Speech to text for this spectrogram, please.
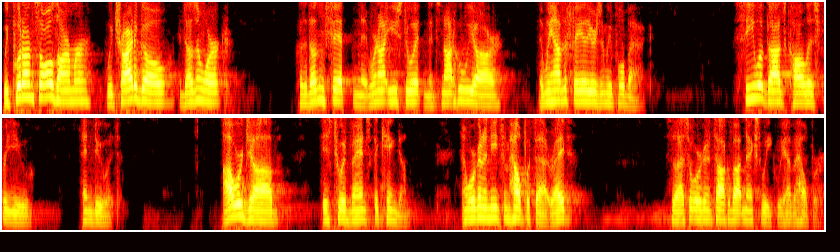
We put on Saul's armor. We try to go. It doesn't work because it doesn't fit and we're not used to it and it's not who we are, then we have the failures and we pull back. See what God's call is for you and do it. Our job is to advance the kingdom. And we're going to need some help with that, right? So that's what we're going to talk about next week. We have a helper.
